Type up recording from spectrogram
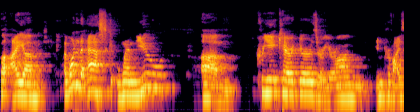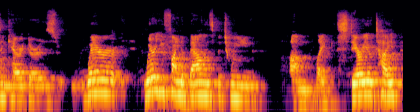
but I um, I wanted to ask when you um, create characters or you're on improvising characters, where where you find a balance between um, like stereotype,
